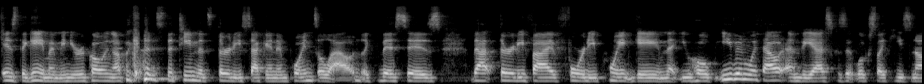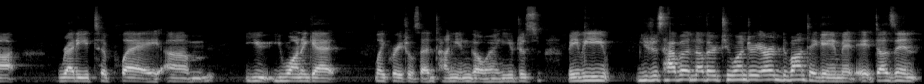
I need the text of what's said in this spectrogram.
is the game. I mean, you're going up against the team that's 32nd in points allowed. Like this is that 35, 40 point game that you hope, even without MVS, because it looks like he's not ready to play. Um, you you want to get, like Rachel said, Tonyan going. You just maybe you just have another 200 yard Davante game. It it doesn't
